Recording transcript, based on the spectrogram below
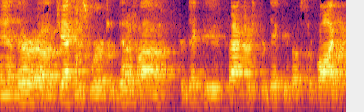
And their objectives were to identify predictive factors predictive of survival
